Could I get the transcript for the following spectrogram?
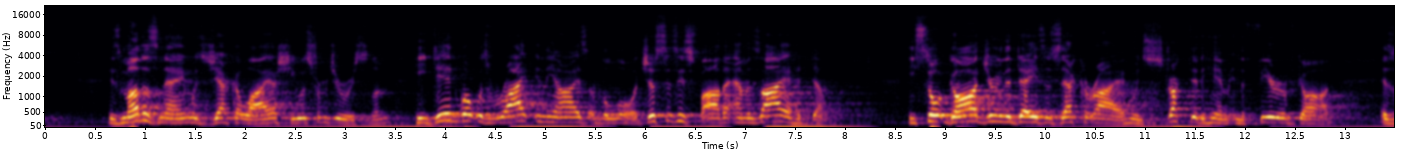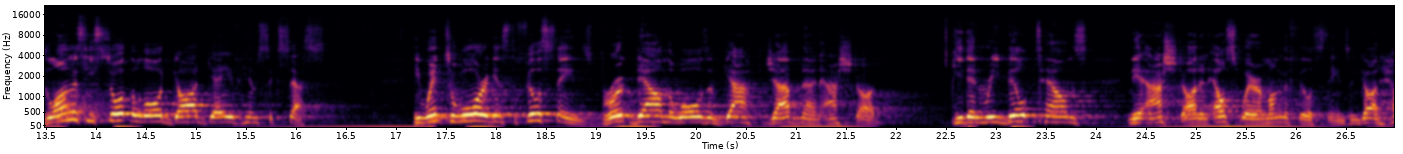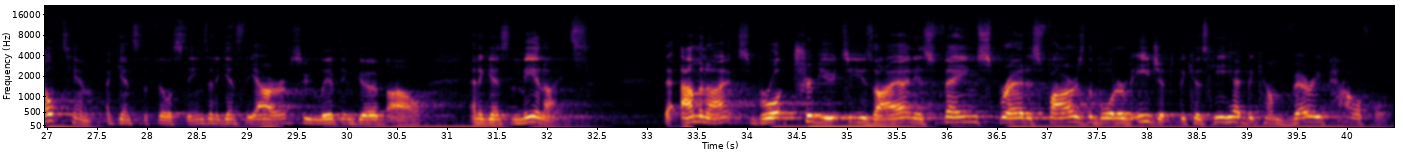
His mother's name was Jechaliah. She was from Jerusalem. He did what was right in the eyes of the Lord, just as his father Amaziah had done. He sought God during the days of Zechariah, who instructed him in the fear of God. As long as he sought the Lord, God gave him success. He went to war against the Philistines, broke down the walls of Gath, Jabneh, and Ashdod. He then rebuilt towns near Ashdod and elsewhere among the Philistines, and God helped him against the Philistines and against the Arabs who lived in Gur Baal and against the Meunites. The Ammonites brought tribute to Uzziah, and his fame spread as far as the border of Egypt because he had become very powerful.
